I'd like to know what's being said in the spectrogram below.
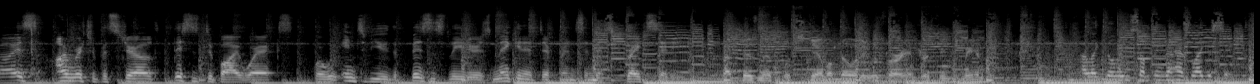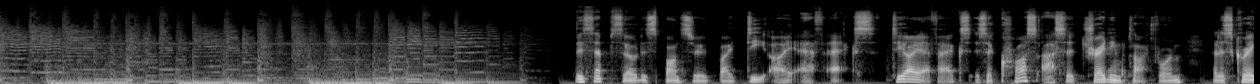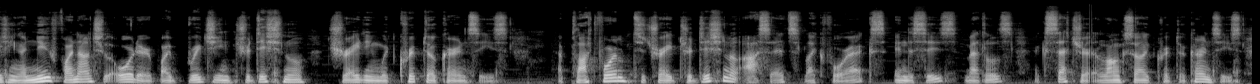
guys, I'm Richard Fitzgerald. This is Dubai Works, where we interview the business leaders making a difference in this great city. That business with scalability was very interesting to me. I like building something that has legacy. This episode is sponsored by DIFX. DIFX is a cross asset trading platform that is creating a new financial order by bridging traditional trading with cryptocurrencies. A platform to trade traditional assets like Forex, indices, metals, etc., alongside cryptocurrencies.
